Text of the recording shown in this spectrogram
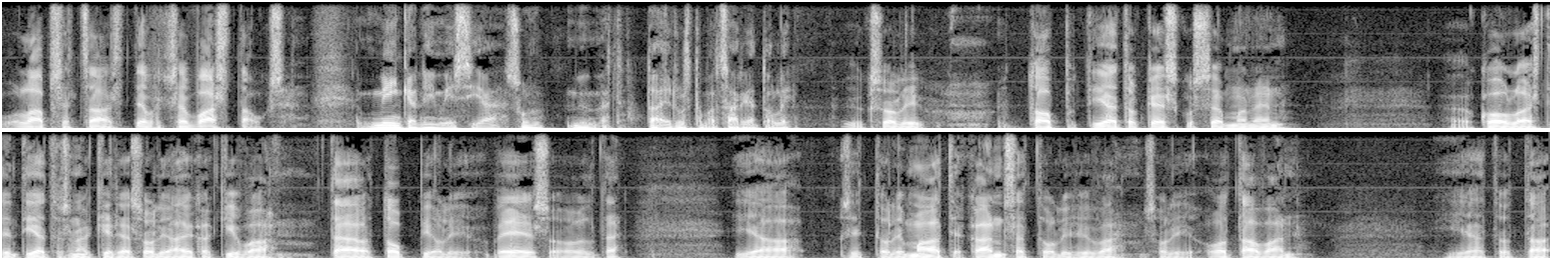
lapset saa sitten sen vastauksen. Minkä nimisiä sun myymät tai edustamat sarjat oli? Yksi oli Top-tietokeskus, semmoinen koululaisten tietosanakirja, se oli aika kiva. Tämä Toppi oli VSOilta ja sitten oli Maat ja kansat oli hyvä, se oli Otavan. Ja tota,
